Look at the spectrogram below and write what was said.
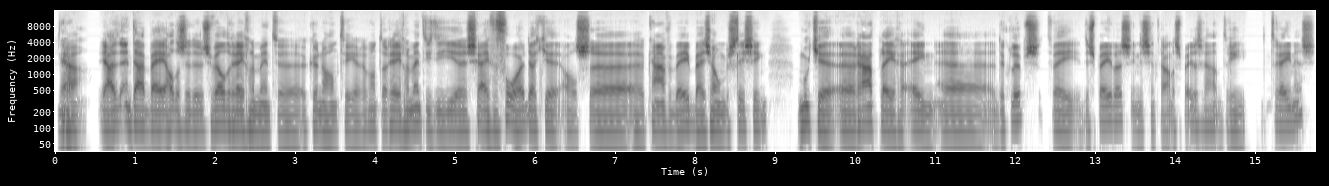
Ja. Ja, en daarbij hadden ze dus wel de reglementen eh, kunnen hanteren. Want de reglementen die eh, schrijven voor dat je als eh, KNVB bij zo'n beslissing moet je eh, raadplegen. één, eh, de clubs. Twee, de spelers in de centrale spelersraad. Drie, de trainers.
